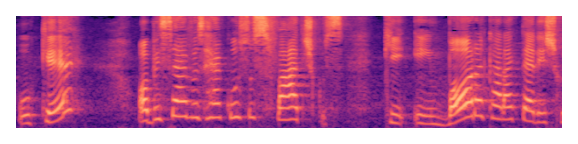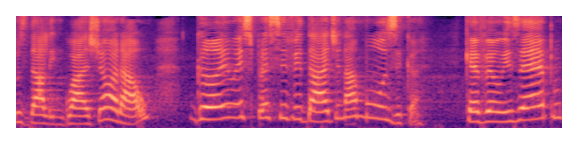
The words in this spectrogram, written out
O quê? Observe os recursos fáticos, que, embora característicos da linguagem oral, ganham expressividade na música. Quer ver um exemplo?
